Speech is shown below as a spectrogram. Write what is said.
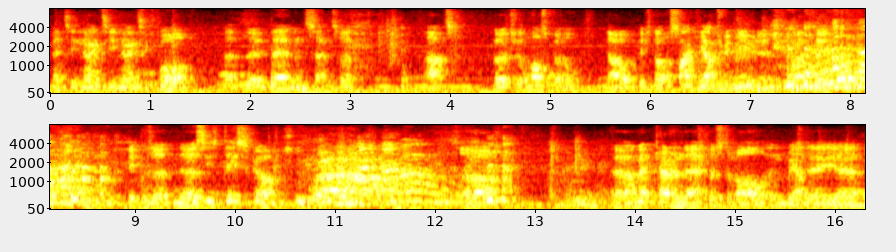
met in 1994 at the Bateman Centre at Birch Hill Hospital. Now, it's not a psychiatric unit, might think. It was a nurse's disco. So, uh, I met Karen there first of all, and we had a uh,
